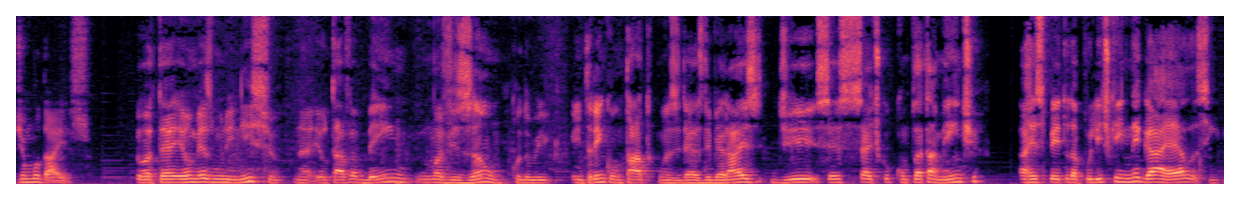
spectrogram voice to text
de mudar isso eu até eu mesmo no início, né, eu estava bem numa visão quando me entrei em contato com as ideias liberais de ser cético completamente a respeito da política e negar ela, assim,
